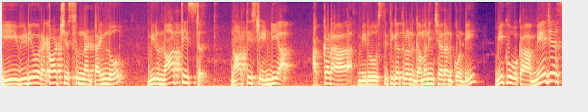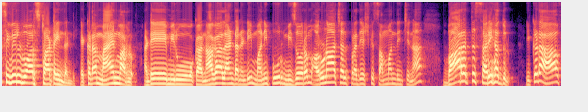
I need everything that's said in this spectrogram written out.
ఈ video record చేస్తున్న టైంలో మీరు north east north east India అక్కడ మీరు స్థితిగతులను గమనించారనుకోండి మీకు ఒక మేజర్ సివిల్ వార్ స్టార్ట్ అయిందండి. ఎక్కడ? మయన్మార్లో. అంటే మీరు ఒక నాగాల్యాండ్ అనండి మణిపూర్ మిజోరం అరుణాచల్ ప్రదేశ్కి సంబంధించిన భారత్ సరిహద్దులు. ఇక్కడ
